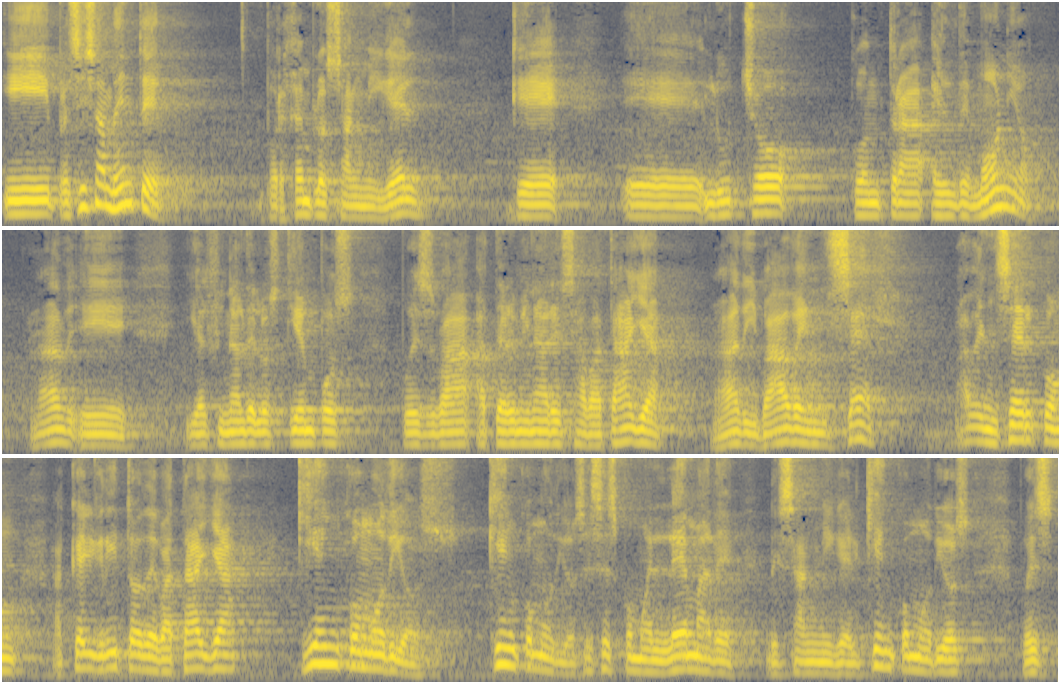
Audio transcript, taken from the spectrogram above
Y precisamente, por ejemplo, San Miguel, que eh, luchó contra el demonio, y, y, al final de los tiempos, pues va a terminar esa batalla, y va a vencer, va a vencer con aquel grito de batalla, ¿quién como Dios? ¿Quién como Dios? Ese es como el lema de, San Miguel. ¿Quién como Dios? Pues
